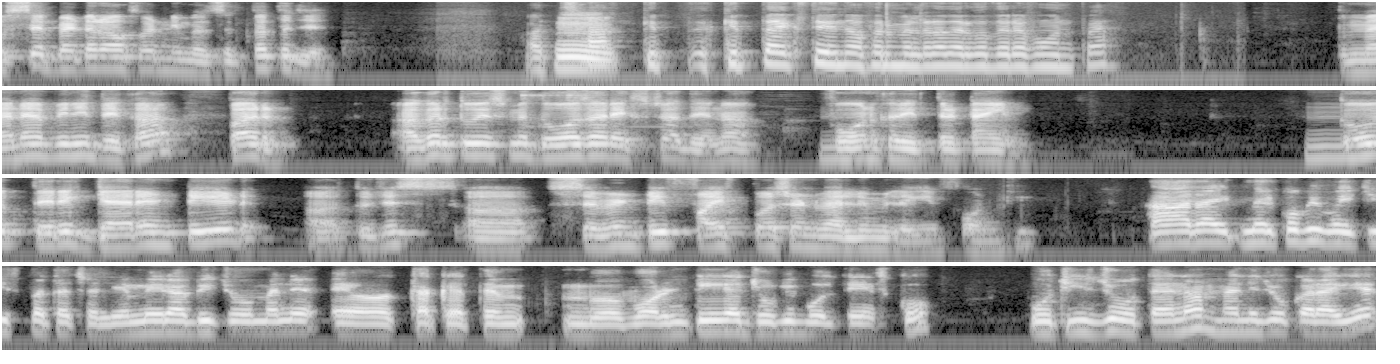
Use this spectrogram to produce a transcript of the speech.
उससे बेटर ऑफ़र नहीं मिल सकता तुझे। अच्छा हम्म। कित, कितना एक्सचेंज ऑफ़र मिल रहा है तेरे को तेरे फ़ोन पे? तो मैंने अभी नहीं देखा पर अगर तू इसमें 2000 एक्स्ट्रा देना फ़ोन खरीदते टाइम हम्म। तो तेरी गारंटीड तुझे सेवेंटी फाइव परसेंट वैल्यू मिलेगी फ़ोन की। हाँ राइट मेरे को भी वही चीज़ पता चली है। मेरा भी जो मैंने क्या कहते हैं वारंटी या जो भी बोलते हैं इसको वो चीज़ जो होता है ना मैंने जो कराई है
